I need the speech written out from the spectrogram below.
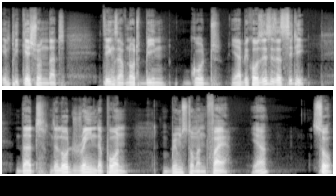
implication that things have not been good. Yeah, because this is a city that the Lord rained upon brimstone and fire. Yeah. So,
